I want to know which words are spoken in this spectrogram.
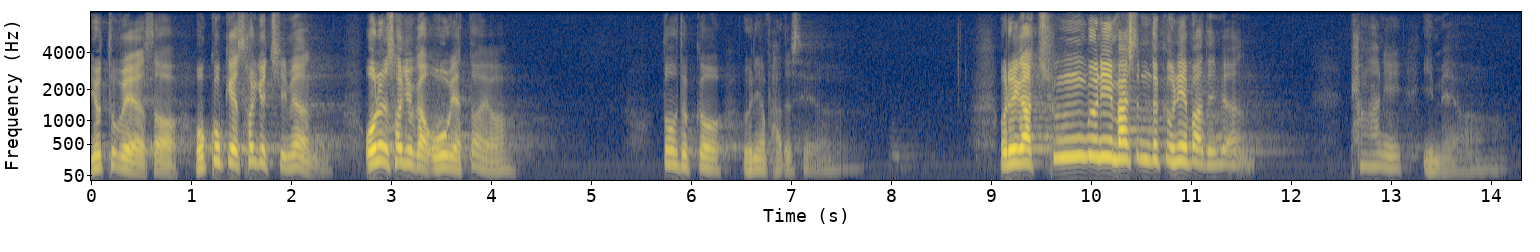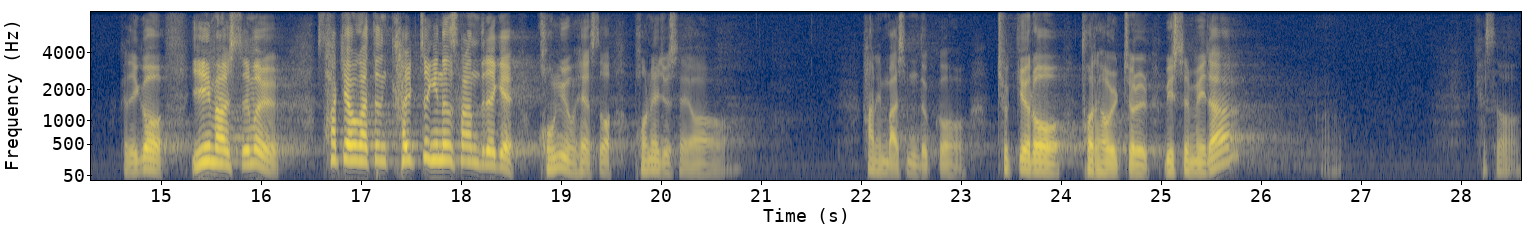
유튜브에서 옥곱게 설교 치면 오늘 설교가 오후에 떠요. 또 듣고 은혜 받으세요. 우리가 충분히 말씀 듣고 은혜 받으면 평안이 임해요. 그리고 이 말씀을 사개와 같은 갈증 있는 사람들에게 공유해서 보내주세요. 하나님 말씀 듣고 주께로 돌아올 줄 믿습니다. 그래서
